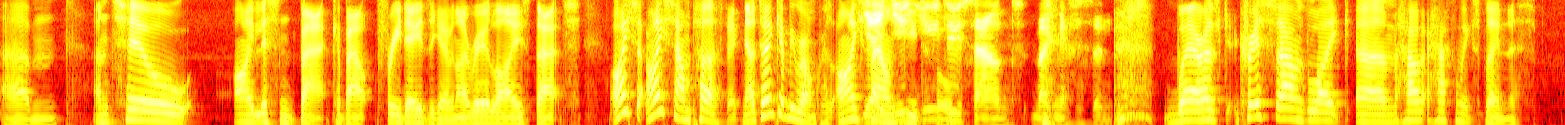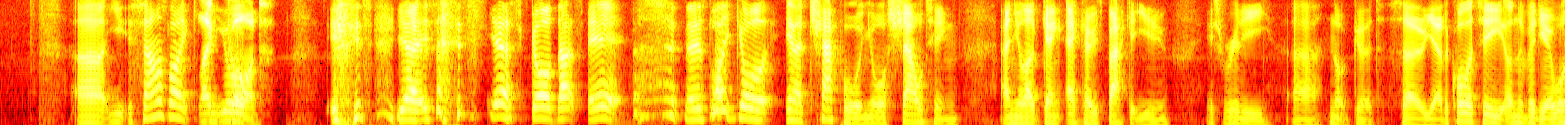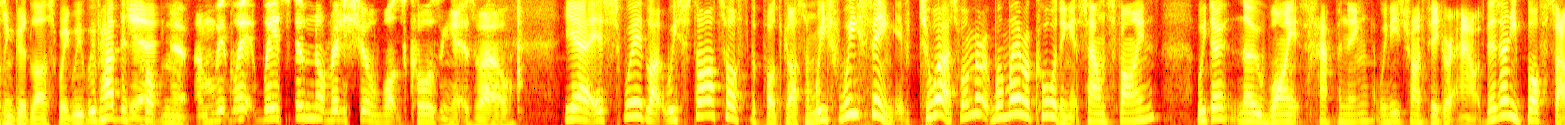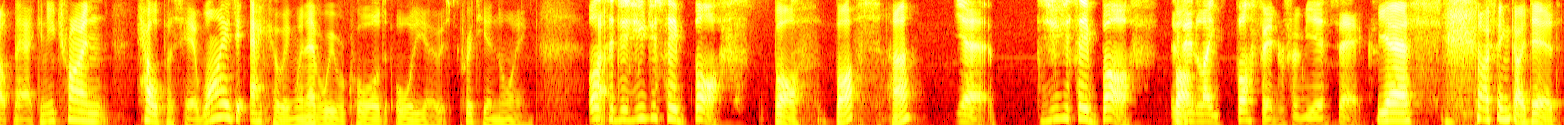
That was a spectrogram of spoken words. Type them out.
Um, until I listened back about three days ago and I realised that I, I sound perfect. Now, don't get me wrong, Chris. I yeah, sound you, beautiful. you do sound magnificent. Whereas Chris sounds like um, how how can we explain this? Uh, you, it sounds like Like you're, God. It's, yeah, it's, it's yes, God, that's it. No, it's like you're in a chapel and you're shouting, and you're like getting echoes back at you. It's really uh, not good. So yeah, the quality on the video wasn't good last week. We, we've had this Yeah, problem. yeah, and we, we're, we're still not really sure what's causing it as well. Yeah, it's weird. Like we start off the podcast and we we think to us when we're when we're recording, it sounds fine. We don't know why it's happening. We need to try and figure it out. If there's any boffs out there, can you try and help us here? Why is it echoing whenever we record audio? It's pretty annoying. Also, did you just say boffs? Boff, boffs, huh? Yeah. Did you just say boff? Is Boff. it like boffin from year six? Yes, I think I did.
